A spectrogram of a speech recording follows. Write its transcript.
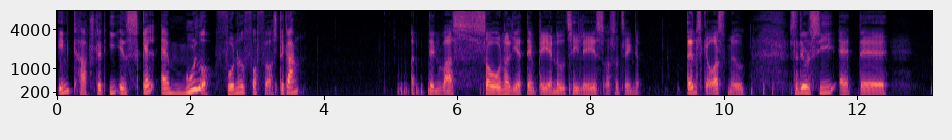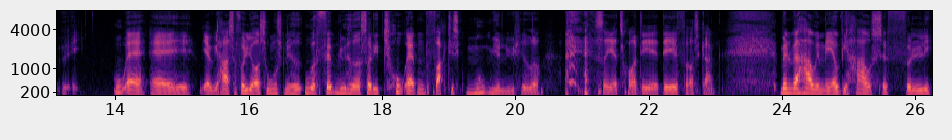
indkapslet i en skal af mudder fundet for første gang. Og den var så underlig, at den blev jeg nødt til at læse, og så tænkte jeg, den skal også med. Så det vil sige, at øh, u af, af, ja, vi har selvfølgelig også ugens nyhed, u af fem nyheder, så er de to af dem faktisk mumienyheder. så jeg tror, det, det er første gang. Men hvad har vi mere? Vi har jo selvfølgelig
